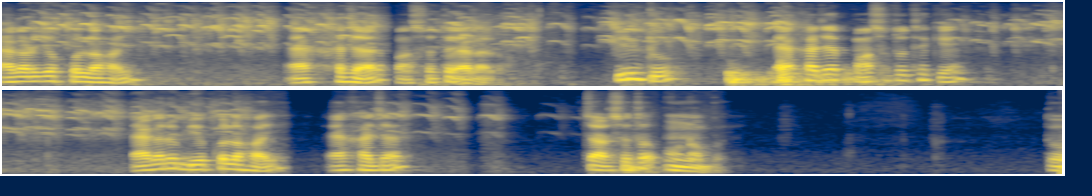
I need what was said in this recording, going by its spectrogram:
এগারো যোগ করলে হয় এক হাজার পাঁচশত এগারো। কিন্তু এক হাজার পাঁচশত থেকে এগারো বিয়োগ করলে হয় এক হাজার চারশত উননব্বই। তো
